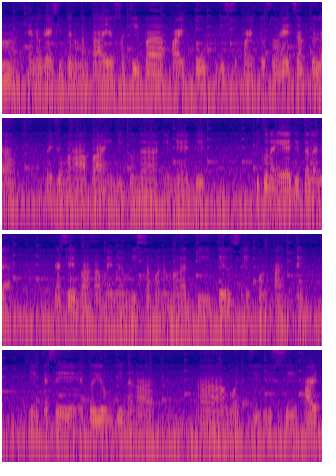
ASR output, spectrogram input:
Hmm, hello guys, ito naman tayo sa Kipa Part 2. This is part 2. So heads up ko lang, medyo mahaba, hindi ko na in-edit. Hindi ko na i-edit talaga. Kasi baka may miss ako ng mga details na importante. Okay, kasi ito yung pinaka uh, what you see heart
